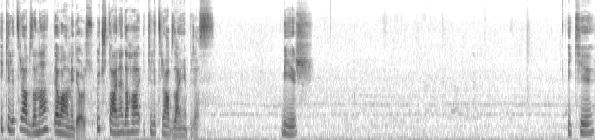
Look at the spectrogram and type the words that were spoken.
ikili trabzana devam ediyoruz. 3 tane daha ikili trabzan yapacağız. 1 2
